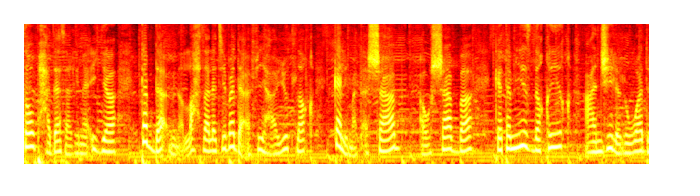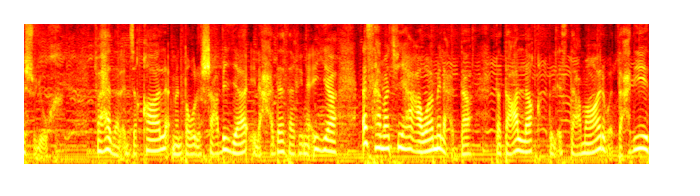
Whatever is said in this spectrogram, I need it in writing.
صوب حداثة غنائية تبدأ من اللحظة التي بدأ فيها يطلق كلمة الشاب أو الشابة كتمييز دقيق عن جيل الرواد الشيوخ. فهذا الانتقال من طور الشعبية إلى حداثة غنائية أسهمت فيها عوامل عدة تتعلق بالاستعمار والتحديث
